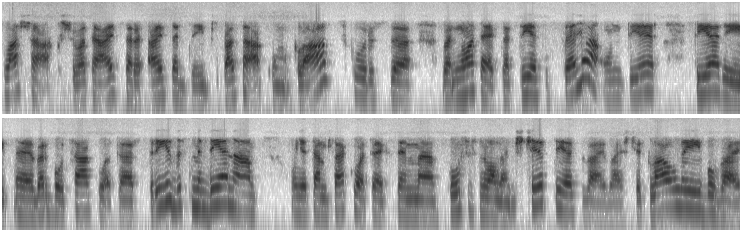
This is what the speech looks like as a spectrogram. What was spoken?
plašāks šo aizsar, aizsardzības pasākumu klāsts, kurus uh, var noteikt ar tiesas ceļā. Tie, ir, tie arī uh, varbūt sākot ar 30 dienām. Un, ja tam seko, teiksim, puses nolēma šķirties, vai, vai šķirt laulību, vai,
